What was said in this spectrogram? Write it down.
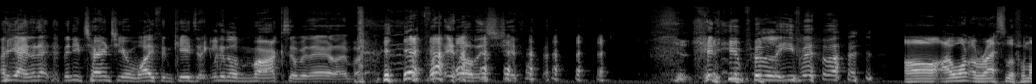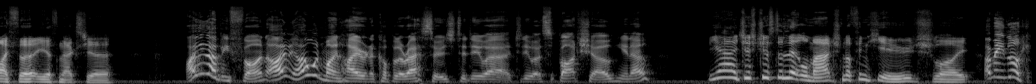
Yeah, and then, then you turn to your wife and kids like, look at the marks over there, like playing all this shit. Can you believe it? man? Oh, I want a wrestler for my 30th next year. I think that'd be fun. I mean, I wouldn't mind hiring a couple of wrestlers to do a to do a spot show. You know, Yeah, just just a little match, nothing huge. Like, I mean, look,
